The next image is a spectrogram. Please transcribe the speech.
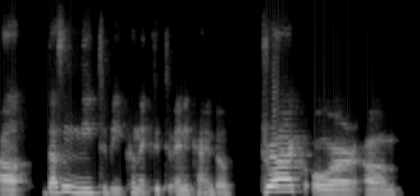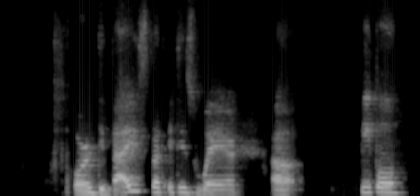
uh, doesn't need to be connected to any kind of drug or um, or device, but it is where uh, people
